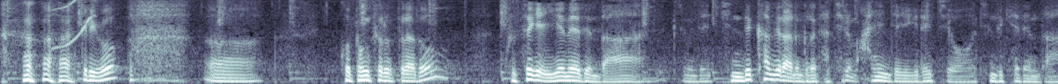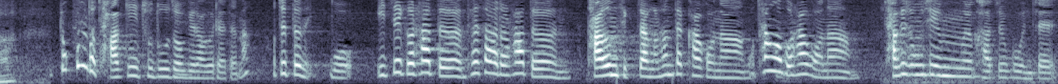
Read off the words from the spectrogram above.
그리고 어, 고통스럽더라도 굳세게 이겨내야 된다. 그리고 이제 진득함이라는 그런 가치를 많이 이제 얘기를 했죠. 진득해야 된다. 조금 더 자기 주도적이라 그래야 되나? 어쨌든 뭐 이직을 하든 퇴사를 하든 다음 직장을 선택하거나 뭐 창업을 하거나 자기 중심을 가지고 이제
